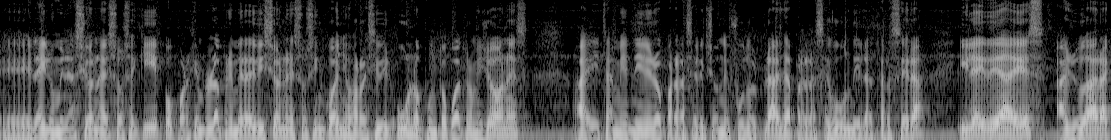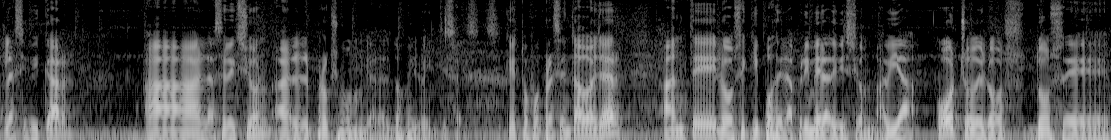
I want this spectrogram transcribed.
eh, la iluminación a esos equipos. Por ejemplo, la primera división en esos cinco años va a recibir 1.4 millones. Hay también dinero para la selección de fútbol playa, para la segunda y la tercera. Y la idea es ayudar a clasificar a la selección al próximo Mundial, al 2026. Así que esto fue presentado ayer ante los equipos de la primera división. Había ocho de los 12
